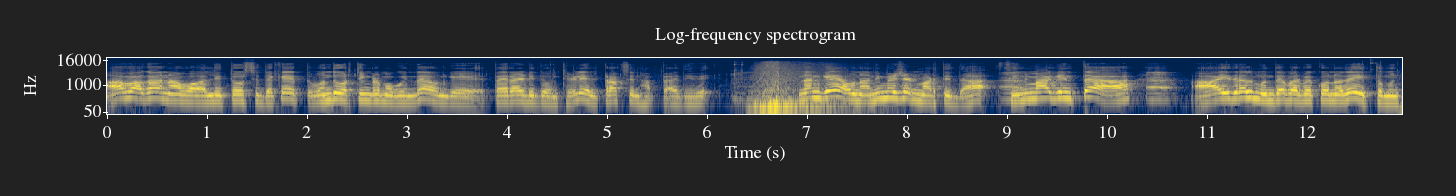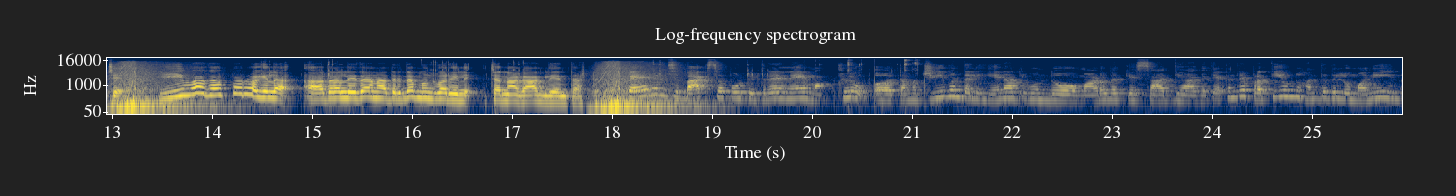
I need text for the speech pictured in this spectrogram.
ಆವಾಗ ನಾವು ಅಲ್ಲಿ ತೋರಿಸಿದ್ದಕ್ಕೆ ಒಂದೂವರೆ ತಿಂಗಳ ಮಗುವಿಂದ ಅವನಿಗೆ ಥೈರಾಯ್ಡ್ ಇದು ಅಂಥೇಳಿ ಎಲ್ಟ್ರಾಕ್ಸಿನ್ ಹಾಕ್ತಾ ಇದ್ದೀವಿ. ನನಗೆ ಅವನು ಅನಿಮೇಷನ್ ಮಾಡ್ತಿದ್ದ. ಸಿನಿಮಾಗಿಂತ ಆ ಇದರಲ್ಲಿ ಮುಂದೆ ಬರಬೇಕು ಅನ್ನೋದೇ ಇತ್ತು ಮುಂಚೆ. ಇವಾಗ ಪರವಾಗಿಲ್ಲ. ಅದರಲ್ಲಿ ಅದರಿಂದ ಮುಂದುವರಿಲಿ. ಚೆನ್ನಾಗಾಗಲಿ ಅಂತ ಅಷ್ಟೇ. ಪೇರೆಂಟ್ಸ್ ಬ್ಯಾಕ್ ಸಪೋರ್ಟ್ ಇದ್ರೇನೆ ಮಕ್ಕಳು ತಮ್ಮ ಜೀವನದಲ್ಲಿ ಏನಾದರೂ ಒಂದು ಮಾಡೋದಕ್ಕೆ ಸಾಧ್ಯ ಆಗುತ್ತೆ. ಯಾಕಂದರೆ ಪ್ರತಿಯೊಂದು ಹಂತದಲ್ಲೂ ಮನೆಯಿಂದ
